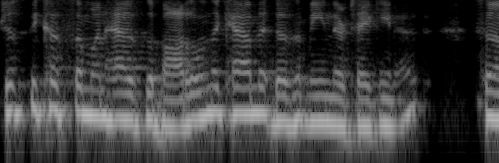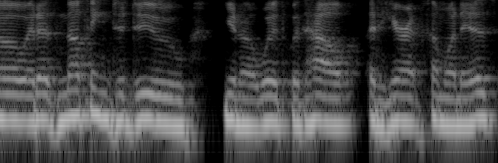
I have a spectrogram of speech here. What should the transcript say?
just because someone has the bottle in the cabinet doesn't mean they're taking it. So it has nothing to do, you know, with with how adherent someone is.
